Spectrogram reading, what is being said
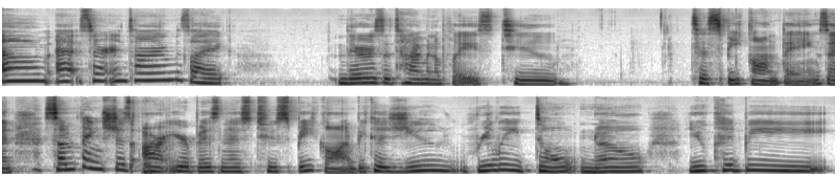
um, at certain times. Like there is a time and a place to to speak on things and some things just aren't your business to speak on because you really don't know you could be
